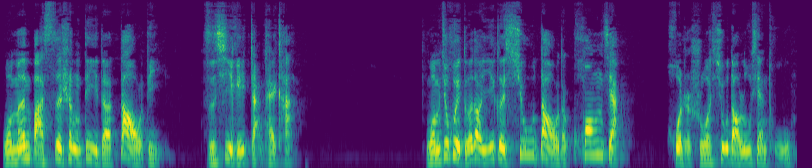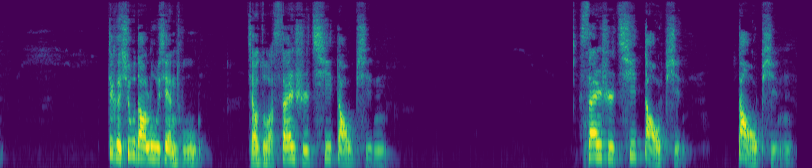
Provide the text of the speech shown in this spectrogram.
我们把四圣地的道地仔细给展开看，我们就会得到一个修道的框架，或者说修道路线图。这个修道路线图叫做三十七道品。三十七道品，道品。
